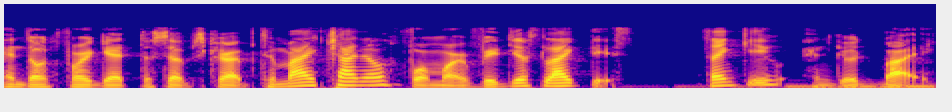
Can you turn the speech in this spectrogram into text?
and don't forget to subscribe to my channel for more videos like this. Thank you and goodbye.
